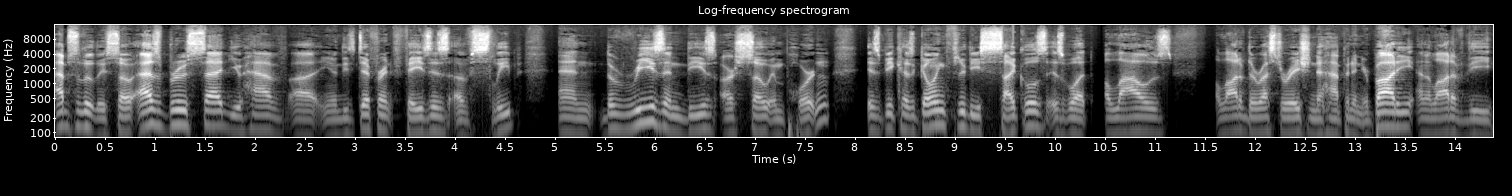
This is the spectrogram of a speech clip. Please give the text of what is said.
Absolutely. So, as Bruce said, you have uh, you know these different phases of sleep, and the reason these are so important is because going through these cycles is what allows a lot of the restoration to happen in your body and a lot of the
